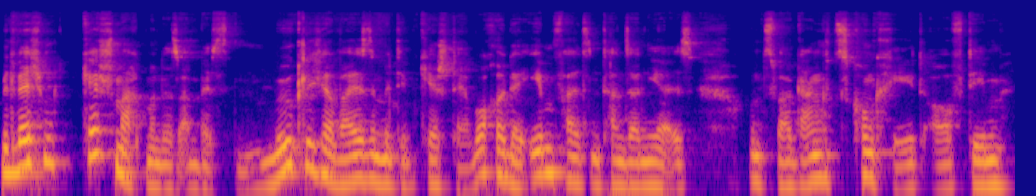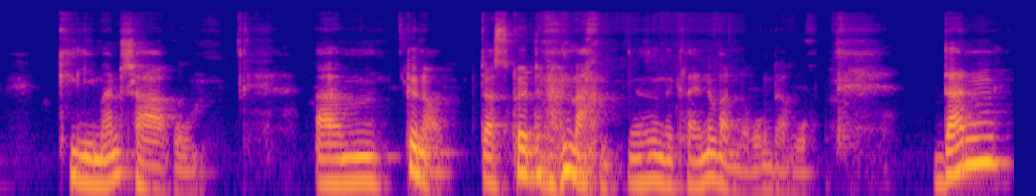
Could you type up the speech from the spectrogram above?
Mit welchem Cash macht man das am besten? Möglicherweise mit dem Cash der Woche, der ebenfalls in Tansania ist, und zwar ganz konkret auf dem Kilimanjaro. Ähm, genau, das könnte man machen. Das ist eine kleine Wanderung da hoch. Dann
